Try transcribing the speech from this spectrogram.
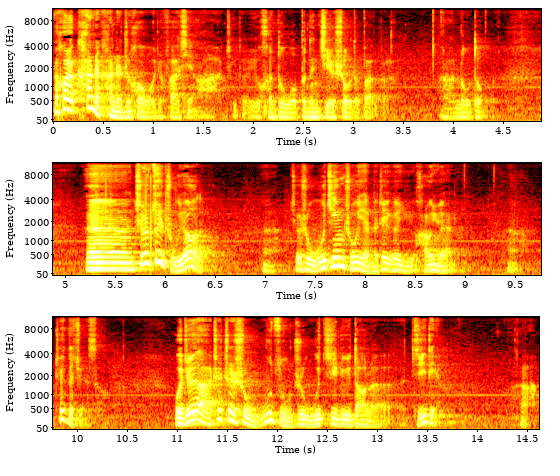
那后来看着看着之后，我就发现啊，这个有很多我不能接受的 bug 了啊，漏洞。嗯，其实最主要的，嗯，就是吴京主演的这个宇航员，啊，这个角色，我觉得啊，这这是无组织、无纪律到了极点，啊，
